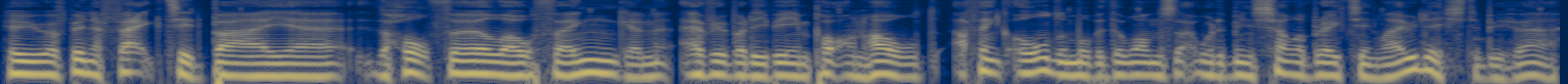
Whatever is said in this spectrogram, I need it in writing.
who have been affected by uh, the whole furlough thing and everybody being put on hold, I think Oldham will be the ones that would have been celebrating loudest to be fair.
